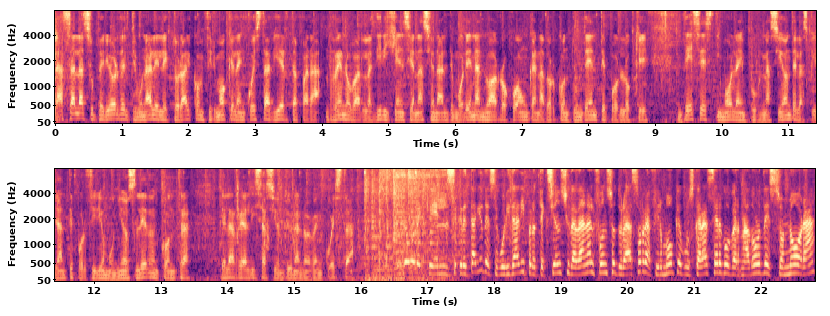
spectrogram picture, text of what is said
La Sala Superior del Tribunal Electoral confirmó que la encuesta abierta para renovar la dirigencia nacional de Morena no arrojó a un ganador contundente, por lo que desestimó la impugnación del aspirante Porfirio Muñoz Ledo en contra de la realización de una nueva encuesta. Luego de que el secretario de Seguridad y Protección Ciudadana, Alfonso Durazo, reafirmó que buscará ser gobernador de Sonora,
